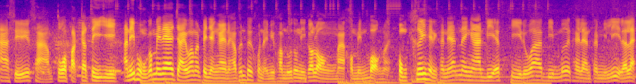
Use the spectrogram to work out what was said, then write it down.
5 ซีรีส์ 3 ตัวปกติอีก อันนี้ผมก็ไม่แน่ใจว่ามันเป็นยังไงนะครับ เพื่อนๆ คนไหนมีความรู้ตรงนี้ก็ลองมาคอมเมนต์บอกหน่อย ผมเคยเห็นคันนี้ในงาน BFT หรือว่า Beamer Thailand Family แล้วแหละ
